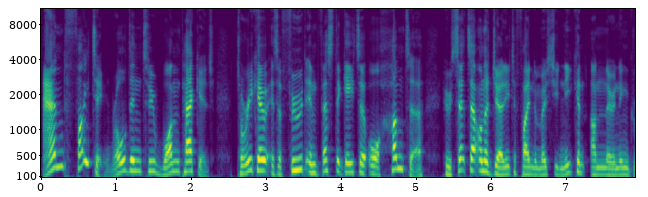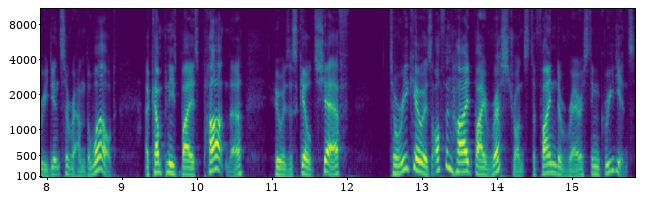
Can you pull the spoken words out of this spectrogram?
and fighting rolled into one package. Toriko is a food investigator or hunter who sets out on a journey to find the most unique and unknown ingredients around the world. Accompanied by his partner, who is a skilled chef, Toriko is often hired by restaurants to find the rarest ingredients,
